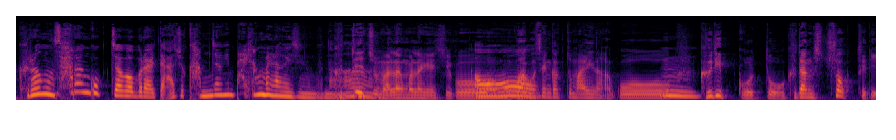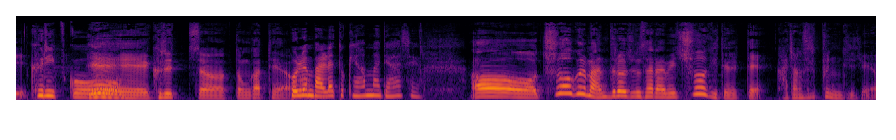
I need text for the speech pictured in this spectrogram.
그런 사랑곡 작업을 할 때 아주 감정이 말랑말랑해지는구나. 그때 좀 말랑말랑해지고 어. 뭐 과거 생각도 많이 나고 음. 그립고 또 그 당시 추억들이 그립고. 예, 그랬었던 것 같아요. 볼륨 발레 토킹 한마디 하세요. 어, 추억을 만들어준 사람이 추억이 될 때 가장 슬픈 일이에요.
